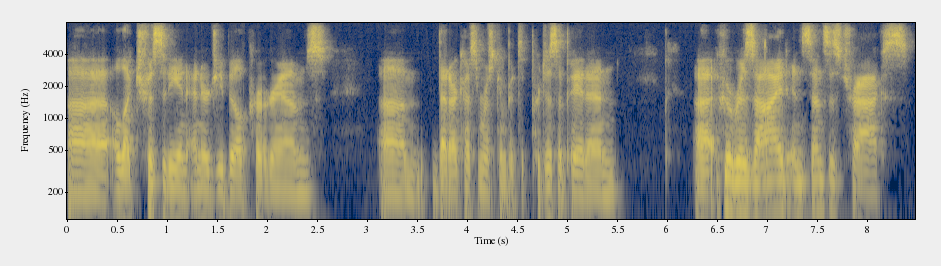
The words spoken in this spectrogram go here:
uh, electricity and energy bill programs um, that our customers can participate in, uh, who reside in census tracts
